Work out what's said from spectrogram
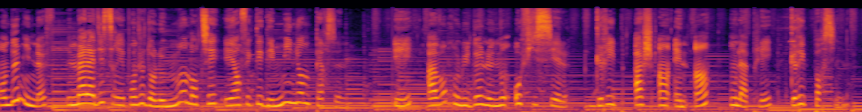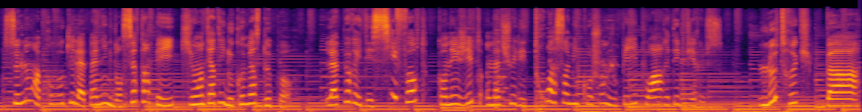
En 2009, une maladie s'est répandue dans le monde entier et a infecté des millions de personnes. Et, avant qu'on lui donne le nom officiel grippe H1N1, on l'appelait grippe porcine. Ce nom a provoqué la panique dans certains pays qui ont interdit le commerce de porc. La peur était si forte qu'en Égypte, on a tué les 300 000 cochons du pays pour arrêter le virus. Le truc, bah,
